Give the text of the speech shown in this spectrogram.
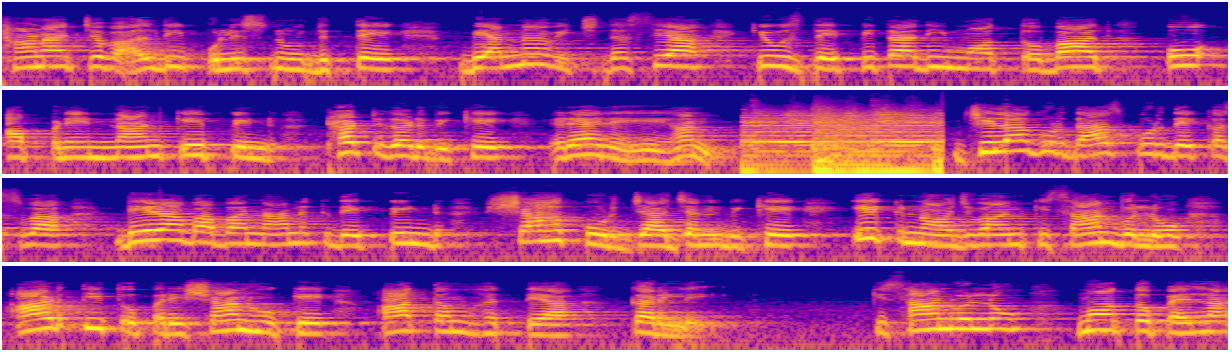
ਥਾਣਾ ਚਵਾਲ ਦੀ ਪੁਲਿਸ ਨੂੰ ਦਿੱਤੇ ਬਿਆਨਾਂ ਵਿੱਚ ਦੱਸਿਆ ਕਿ ਉਸ ਦੇ ਪਿਤਾ ਦੀ ਮੌਤ ਤੋਂ ਬਾਅਦ ਉਹ ਆਪਣੇ ਨਾਨਕੇ ਪਿੰਡ ਠਟਗੜ ਵਿਖੇ ਰਹਿ ਰਹੇ ਹਨ। ਜ਼ਿਲ੍ਹਾ ਗੁਰਦਾਸਪੁਰ ਦੇ ਕਸਬਾ ਡੇਰਾ ਬਾਬਾ ਨਾਨਕ ਦੇ ਪਿੰਡ ਸ਼ਾਹਪੁਰ ਜਾਜਨ ਵਿਖੇ ਇੱਕ ਨੌਜਵਾਨ ਕਿਸਾਨ ਵੱਲੋਂ ਆੜਤੀ ਤੋਂ ਪਰੇਸ਼ਾਨ ਹੋ ਕੇ ਆਤਮ ਹੱਤਿਆ ਕਰ ਲਈ। ਕਿਸਾਨ ਵੱਲੋਂ ਮੌਤ ਤੋਂ ਪਹਿਲਾਂ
